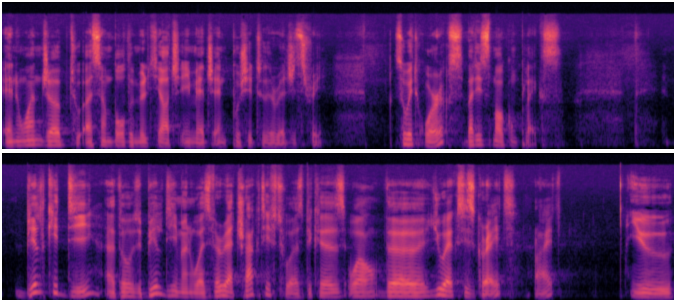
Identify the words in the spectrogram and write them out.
and one job to assemble the multi-arch image and push it to the registry. So it works, but it's more complex. BuildKit-D, uh, though the build daemon was very attractive to us because, well, the UX is great, right? You,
